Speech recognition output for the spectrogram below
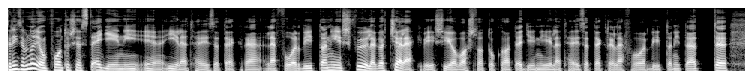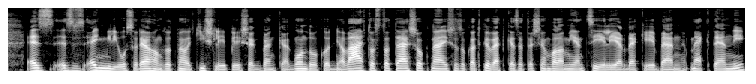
Szerintem nagyon fontos ezt egyéni eh, élethelyzetekre lefordítani, és főleg a cselekvési javaslatokat egyéni élethelyzetekre lefordítani. Tehát eh, ez, ez egymilliószor elhangzott már, hogy kis lépésekben kell gondolkodni a változtatásoknál, és azokat következetesen valamilyen cél érdekében megtenni,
